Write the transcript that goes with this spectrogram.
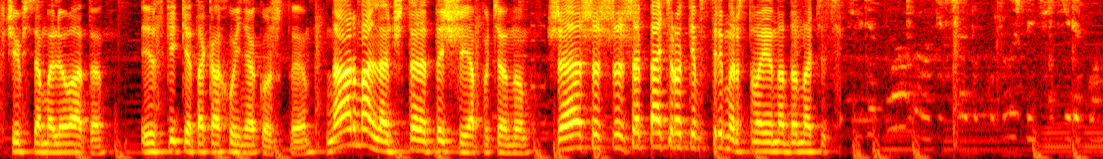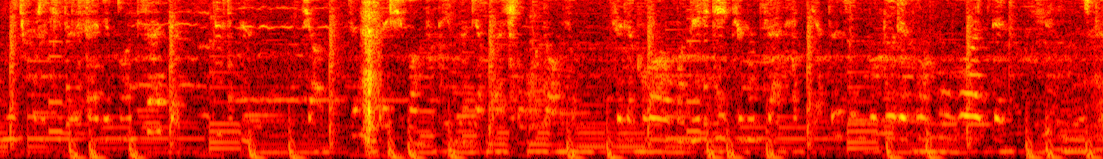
вчився малювати. І скільки така хуйня коштує? Нормально, 4 тисячі я потягну. Ще, ще, ще, ще 5 років стрімерства і надонатять. Ці разу. Це реклама, не на це. Я теж буду рекламувати. Звісно,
